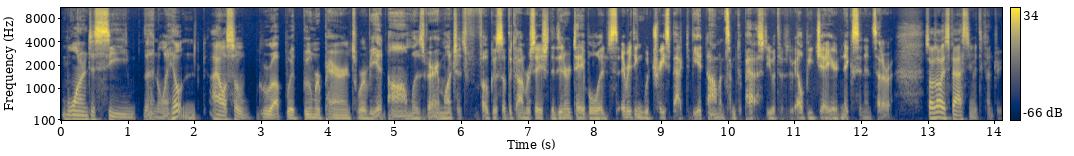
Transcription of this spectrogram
wanted to see the Hanoi Hilton. I also grew up with boomer parents where Vietnam was very much a focus of the conversation. The dinner table, it's everything would trace back to Vietnam in some capacity, whether it was LBJ or Nixon, et cetera. So I was always fascinated with the country.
